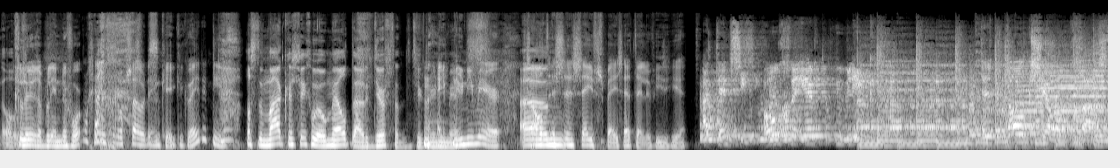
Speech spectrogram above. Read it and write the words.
of Kleurenblinde vormgever of zo, denk ik. Ik weet het niet. als de maker zich wil melden. Nou, dat durft dat natuurlijk nu niet meer. nu niet meer. Het is Ehm, altijd is een safe space, hè, televisie. hè. Attentie, hooggeëerd publiek. De talkshow gast.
